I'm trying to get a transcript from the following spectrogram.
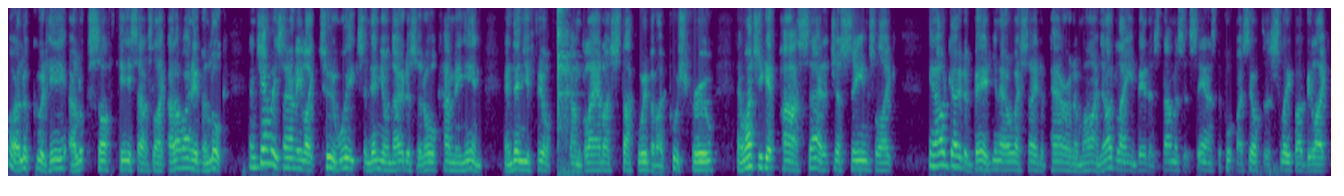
oh, I look good here. I look soft here. So it's like, I won't even look. And generally, it's only like two weeks, and then you'll notice it all coming in. And then you feel, I'm glad I stuck with it. I pushed through. And once you get past that, it just seems like, you know, I'd go to bed, you know, I always say the power of the mind. And I'd lay in bed as dumb as it sounds to put myself to sleep. I'd be like,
